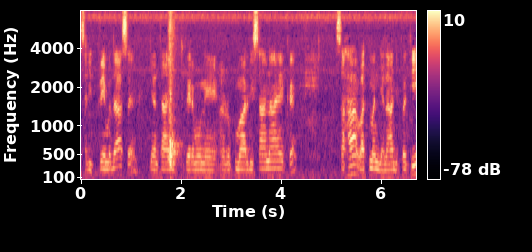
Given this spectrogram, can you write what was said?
සජිත් ප්‍රේමදාස ජනතා විමුක්ති පෙරමුණේ අනුර කුමාර දිසානායක සහ වත්මන් ජනාධිපති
